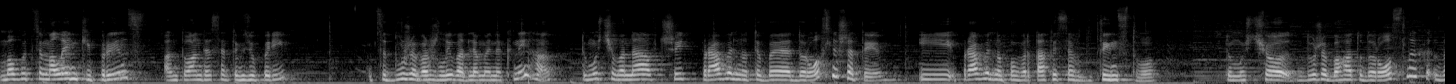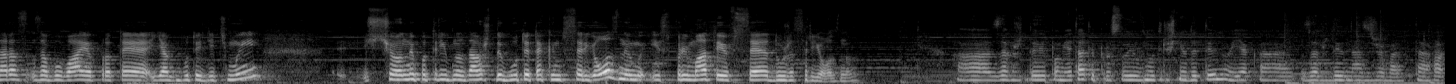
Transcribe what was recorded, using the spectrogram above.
Мабуть, це маленький принц Антуан де Сент-Екзюпері. Це дуже важлива для мене книга, тому що вона вчить правильно тебе дорослішати і правильно повертатися в дитинство. Тому що дуже багато дорослих зараз забуває про те, як бути дітьми, що не потрібно завжди бути таким серйозним і сприймати все дуже серйозно. Завжди пам'ятати про свою внутрішню дитину, яка завжди в нас живе. Так, Так,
